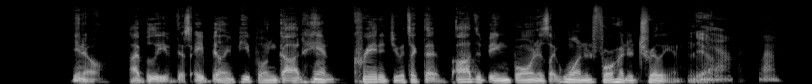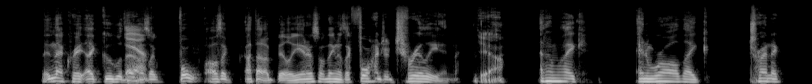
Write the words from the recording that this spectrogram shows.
you know, I believe there's 8 billion people and God hand created you. It's like the odds of being born is like one in 400 trillion. Yeah. Yeah. Isn't that crazy? Like Google that. I was like, four, I was like, I thought a billion or something. It was like 400 trillion. Yeah. And I'm like, and we're all like trying to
